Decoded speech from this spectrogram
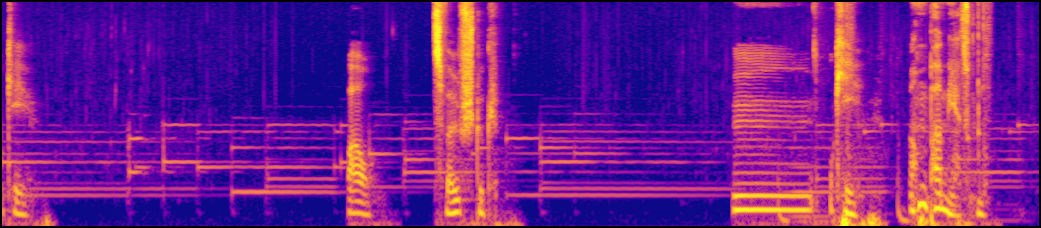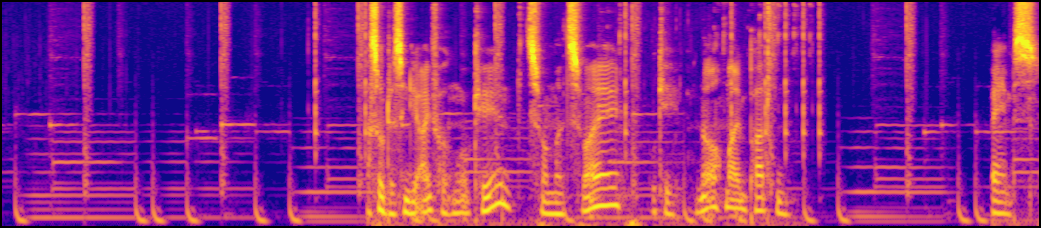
Okay. Wow. 12 Stück. Hm, okay. Noch ein paar mehr Truhen. Achso, das sind die einfachen. Okay. 2 mal 2. Okay. Noch mal ein paar Truhen. Bams.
